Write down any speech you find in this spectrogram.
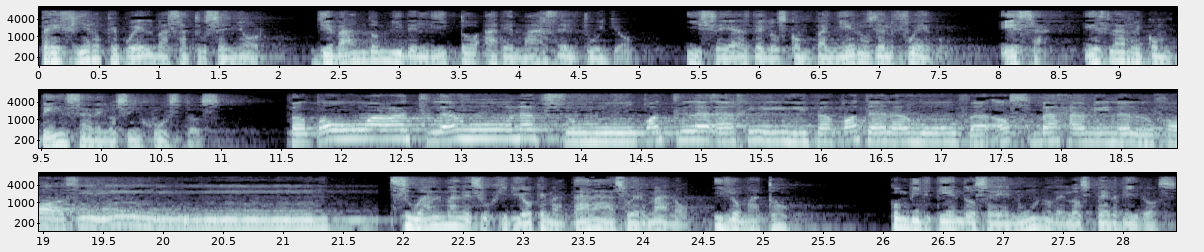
Prefiero que vuelvas a tu Señor, llevando mi delito además del tuyo, y seas de los compañeros del fuego. Esa es la recompensa de los injustos. فطوعت له نفسه قتل أخيه فقتله فأصبح من الخاسرين Su alma le sugirió que matara a su hermano y lo mató, convirtiéndose en uno de los perdidos.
